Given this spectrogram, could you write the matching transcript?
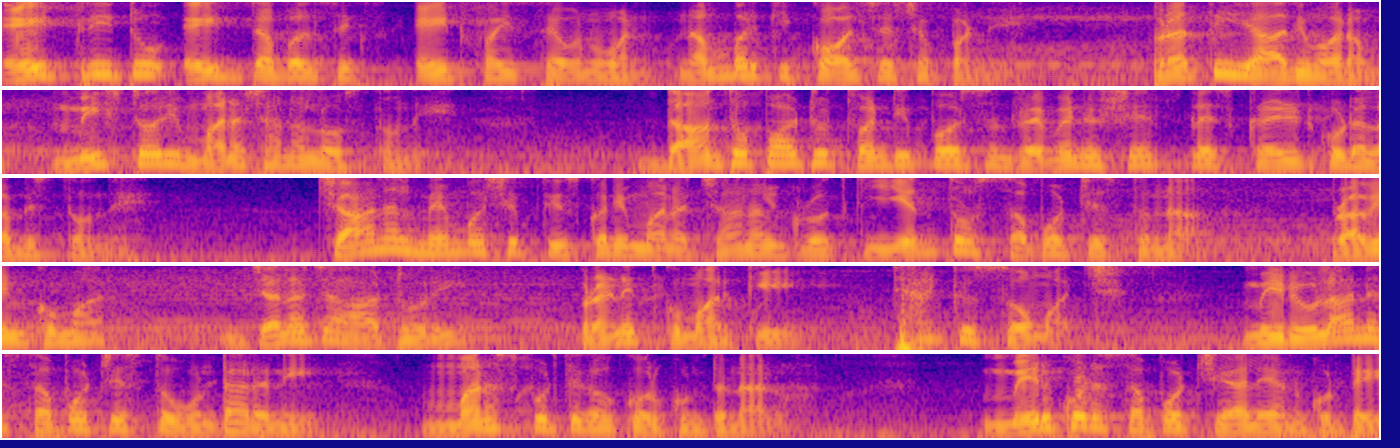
eight three two eight double six eight five seven one నంబర్కి కాల్ చేసి చెప్పండి. ప్రతి ఆదివారం మీ స్టోరీ మన ఛానల్లో వస్తుంది. దాంతోపాటు twenty percent revenue share plus credit కూడా లభిస్తుంది. ఛానల్ మెంబర్షిప్ తీసుకొని మన ఛానల్ గ్రోత్కి ఎంతో సపోర్ట్ చేస్తున్న ప్రవీణ్ కుమార్ జలజ ఆటూరి ప్రణీత్ కుమార్కి థ్యాంక్ యూ సో మచ్. మీరు ఇలానే సపోర్ట్ చేస్తూ ఉంటారని మనస్ఫూర్తిగా కోరుకుంటున్నాను. మీరు కూడా సపోర్ట్ చేయాలి అనుకుంటే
